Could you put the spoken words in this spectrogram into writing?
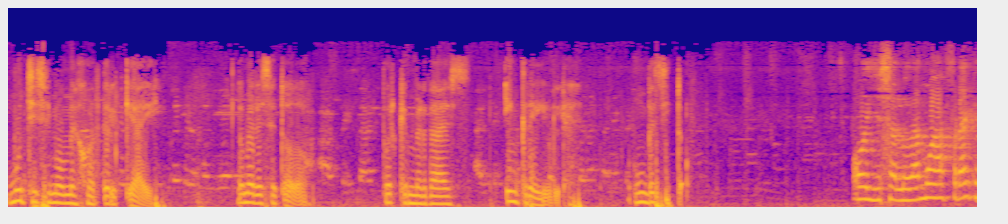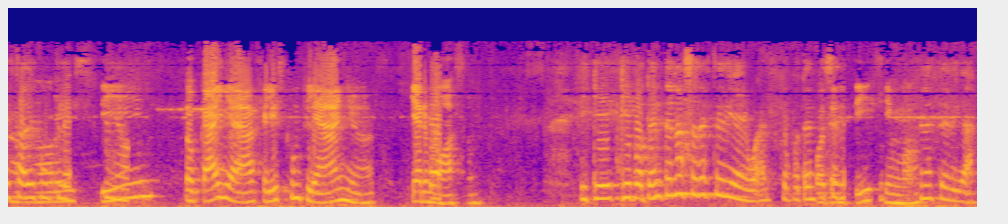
muchísimo mejor del que hay. Lo merece todo, porque en verdad es increíble. Un besito. Oye, saludamos a Frank que está de cumpleaños. Sí, tocaya, feliz cumpleaños. Qué hermoso. Y qué, qué potente nacer este día igual, qué potente Potentísimo. en este día.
